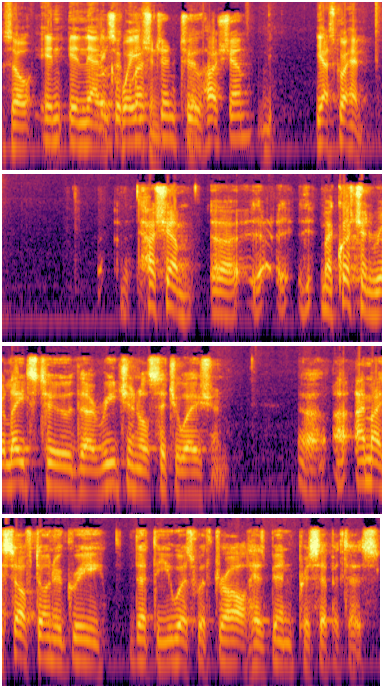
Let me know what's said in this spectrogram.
So, in, in that equation. a question to yeah. Hashim? Yes, go ahead. Hashim, uh, my question relates to the regional situation. Uh, I, I, myself don't agree that the U.S. withdrawal has been precipitous.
